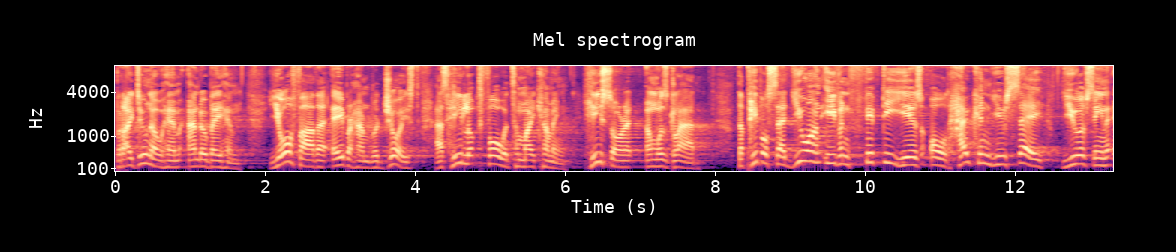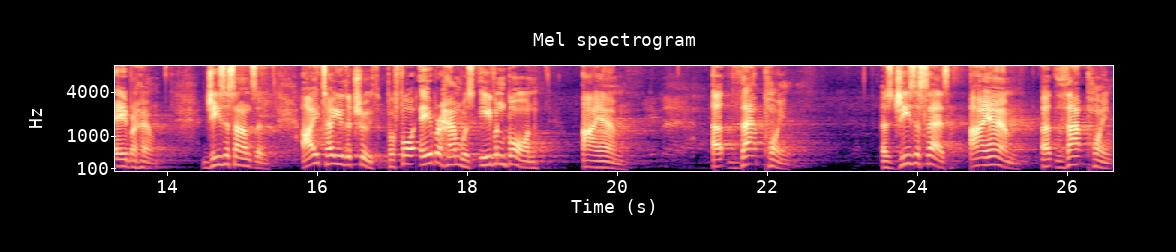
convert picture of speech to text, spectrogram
But I do know him and obey him. Your father Abraham rejoiced as he looked forward to my coming. He saw it and was glad. The people said, You aren't even 50 years old. How can you say you have seen Abraham? Jesus answered, I tell you the truth. Before Abraham was even born, I am. At that point, as Jesus says, I am, at that point,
